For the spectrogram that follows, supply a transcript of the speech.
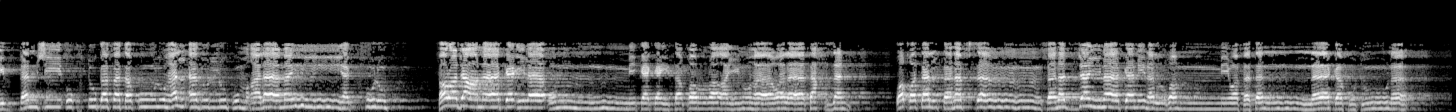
إذ تمشي أختك فتقول هل أذلكم على من يكفله؟ فرجعناك إلى أمك كي تقر عينها ولا تحزن. وقتلت نفسا فنجيناك من الغم وفتناك فتونا.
